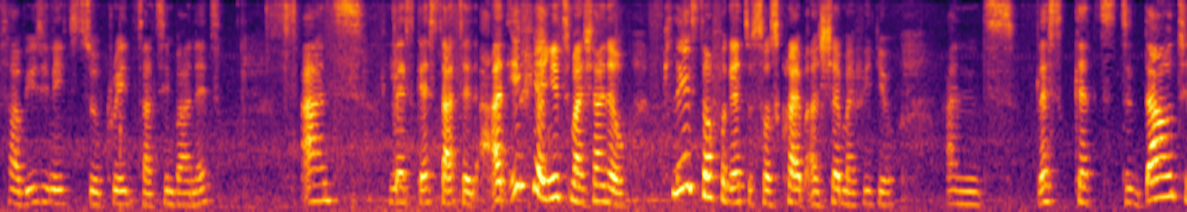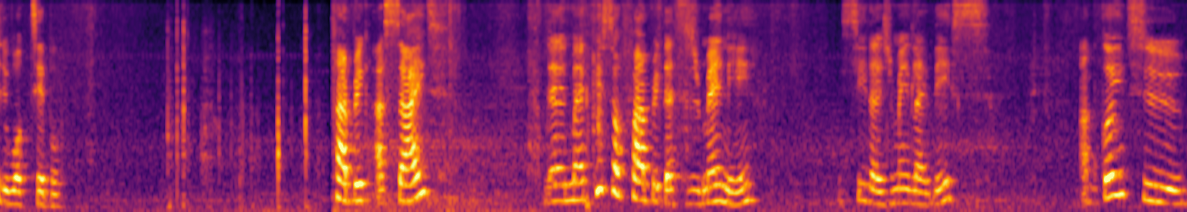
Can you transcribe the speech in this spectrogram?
So I'll be using it to create satin bonnet and let's get started. And if you're new to my channel please don't forget to subscribe and share my video. And let's get to, down to the work table. Fabric aside then my piece of fabric that is remaining you see that is remaining like this. I'm going to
